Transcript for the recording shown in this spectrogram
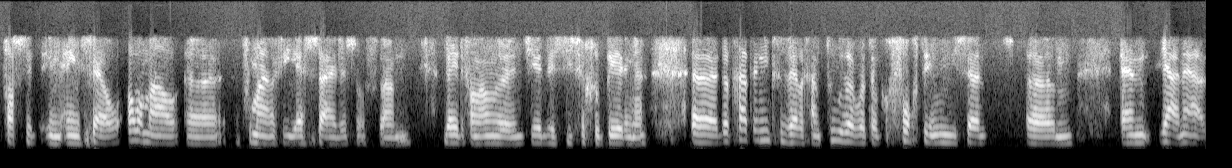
vastzit in één cel. Allemaal voormalige IS-strijders of um, leden van andere jihadistische groeperingen. dat gaat er niet gezellig aan toe. Er wordt ook gevochten in die cel. Um, en ja, nou ja,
